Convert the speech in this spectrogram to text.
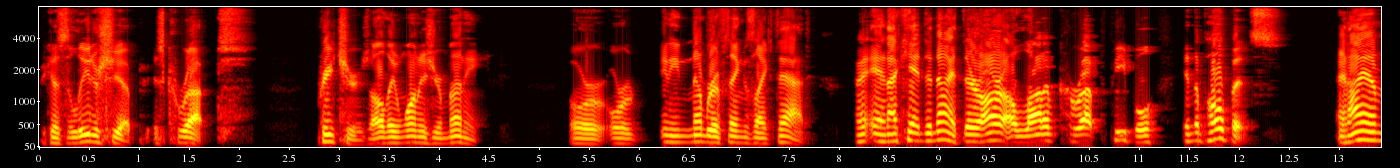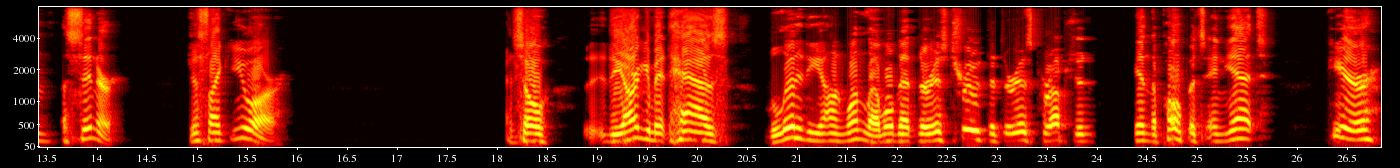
because the leadership is corrupt. Preachers, all they want is your money, or or any number of things like that. And I can't deny it. There are a lot of corrupt people in the pulpits. And I am a sinner. just like you are. And so the argument has validity on one level that there is truth, that there is corruption in the pulpits, and yet here,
